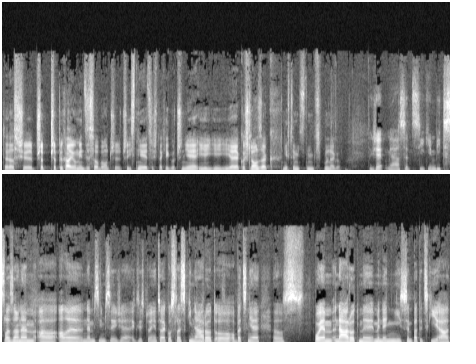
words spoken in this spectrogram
teraz się prze, przepychają między sobą, czy, czy istnieje coś takiego, czy nie I, i, i ja jako Ślązak nie chcę mieć z tym nic wspólnego. Takže já se cítím být slezanem, ale nemyslím si, že existuje něco jako sleský národ. Obecně pojem národ mi, mi není sympatický a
